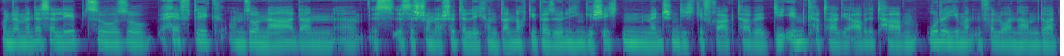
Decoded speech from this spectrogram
Und wenn man das erlebt, so, so heftig und so nah, dann äh, ist, ist es schon erschütterlich. Und dann noch die persönlichen Geschichten, Menschen, die ich gefragt habe, die in Katar gearbeitet haben oder jemanden verloren haben dort,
